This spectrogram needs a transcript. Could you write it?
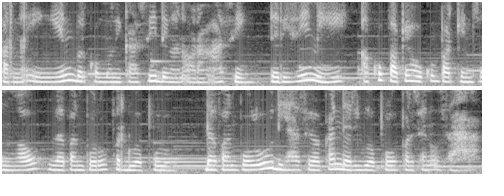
karena ingin berkomunikasi dengan orang asing. Dari sini, aku pakai hukum Parkinson Law 80 per 20. 80 dihasilkan dari 20% usaha.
